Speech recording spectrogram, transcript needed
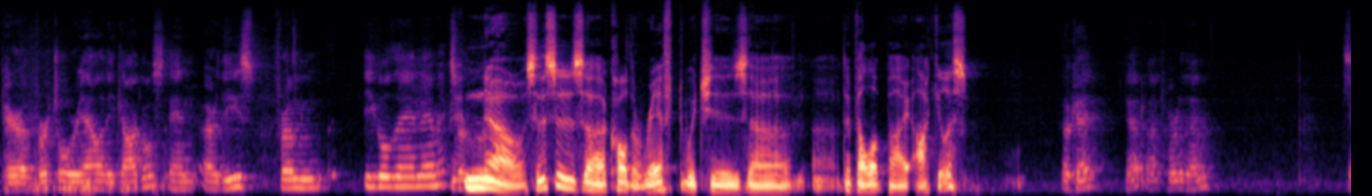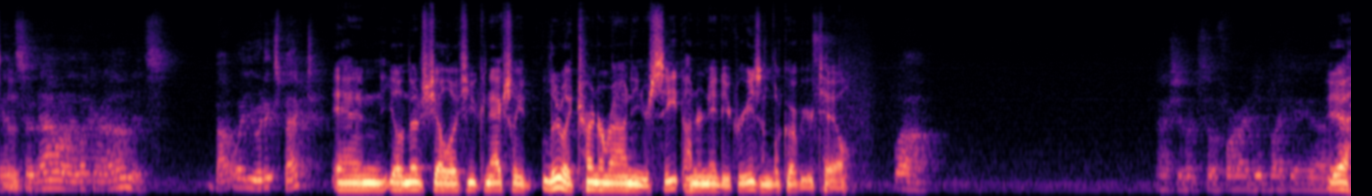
pair of virtual reality goggles, and are these from Eagle Dynamics? Or No, so this is uh, called the Rift, which is uh, uh, developed by Oculus. Okay, yep, I've heard of them. So- and so now when I look around, it's about what you would expect. And you'll notice, Jello, if you can actually literally turn around in your seat 180 degrees and look over your tail. Wow. Actually, look, so far I did like a, uh, Yeah.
